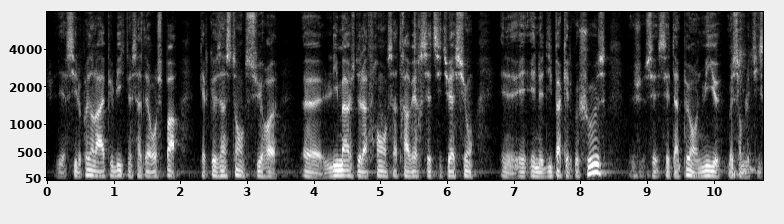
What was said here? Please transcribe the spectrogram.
Je veux dire, si le président de la République ne s'interroge pas quelques instants sur euh, l'image de la France à travers cette situation et, ne dit pas quelque chose, c'est un peu ennuyeux, me semble-t-il.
